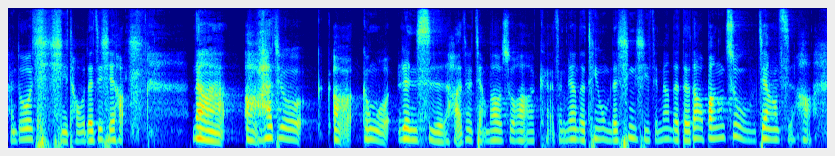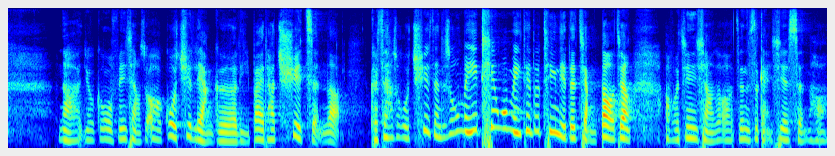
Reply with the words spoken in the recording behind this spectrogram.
很多洗洗头的这些好。那啊，他就啊跟我认识，哈，就讲到说啊，怎么样的听我们的信息，怎么样的得到帮助，这样子哈。那又跟我分享说，哦，过去两个礼拜他确诊了。可是他说，我确诊的时候，我每一天我每一天都听你的讲道，这样啊，我心里想说哦，真的是感谢神哈。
